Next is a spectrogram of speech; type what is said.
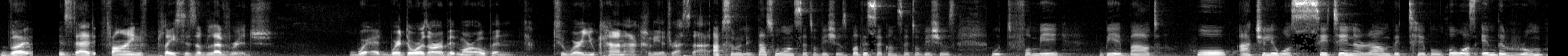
but instead find places of leverage where, where doors are a bit more open to where you can actually address that. Absolutely. That's one set of issues. But the second set of issues would, for me, be about who actually was sitting around the table, who was in the room,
